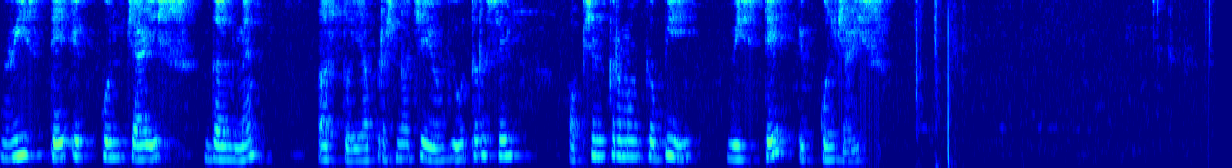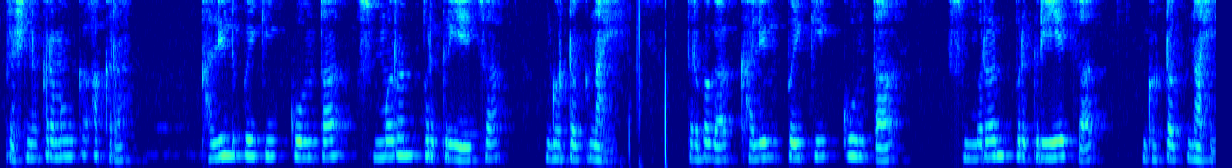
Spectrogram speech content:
वीस ते एकोणचाळीस दरम्यान असतो. या प्रश्नाचे योग्य उत्तर असेल ऑप्शन क्रमांक बी वीस ते एकोणचाळीस. प्रश्न क्रमांक अकरा. खालीलपैकी कोणता स्मरण प्रक्रियेचा घटक नाही? तर बघा खालीलपैकी कोणता स्मरण प्रक्रियेचा घटक नाही?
